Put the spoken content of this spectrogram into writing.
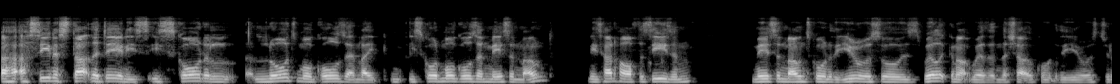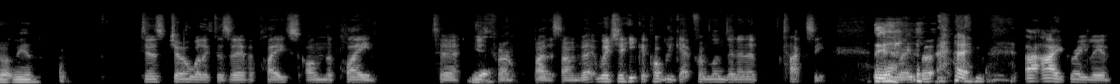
I, I seen a start of the day, and he's he's scored a, loads more goals and like he scored more goals than Mason Mount. He's had half the season. Mason Mount's going to the Euros, so is Willock not within the of going to the Euros? Do you know what I mean? Does Joe Willock deserve a place on the plane to yeah. Heathrow by the sound of it, which he could probably get from London in a taxi. Anyway, yeah. but um, I, I, agree, Liam.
